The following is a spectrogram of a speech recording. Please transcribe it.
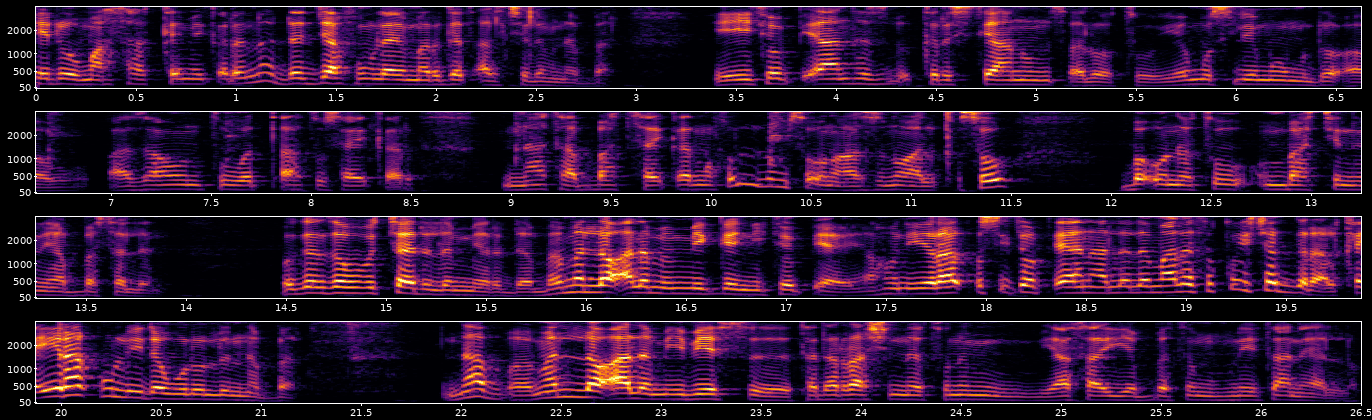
ሄዶ ማሳከም ይቅርና ደጃፉም ላይ መርገጥ አልችልም ነበር። የኢትዮጵያን ህዝብ ክርስቲያኑም ጸሎቱ፣ የሙስሊሙም ዱዓው፣ አዛውንቱ ወጣቱ ሳይቀር እናት አባት ሳይቀር ሁሉም ሰው ነው አዝኖ አልቅሶ በእውነቱ እንባችንን ያበሰልን። በገንዘቡ ብቻ አይደለም የሚረዳን፣ በመላው ዓለም የሚገኝ ኢትዮጵያዊ አሁን ኢራቅ ውስጥ ኢትዮጵያውያን አለ ለማለት እኮ ይቸግራል። ከኢራቅ ሁሉ ይደውሉልን ነበር እና በመላው ዓለም ኢቢኤስ ተደራሽነቱንም ያሳየበትም ሁኔታ ነው ያለው።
